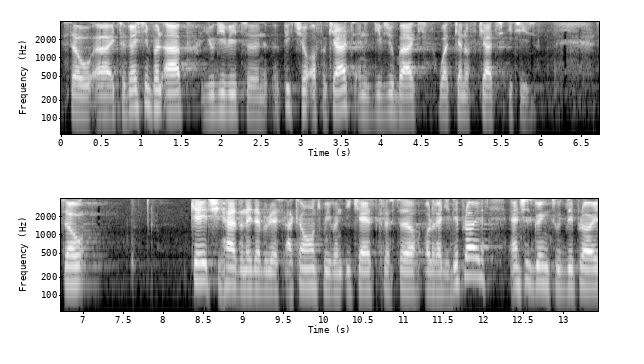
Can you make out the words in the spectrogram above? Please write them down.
So uh, it's a very simple app. You give it a picture of a cat, and it gives you back what kind of cat it is. So Kate, she has an AWS account with an EKS cluster already deployed, and she's going to deploy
